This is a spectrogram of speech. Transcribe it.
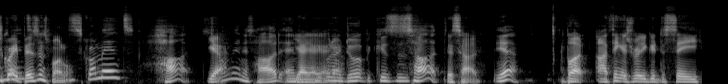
a great business model. Strongman's hard. Yeah. Strongman is hard, and Yeah, yeah, people yeah, don't do it because it's hard. it's hard. yeah. But I think it's really good to see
